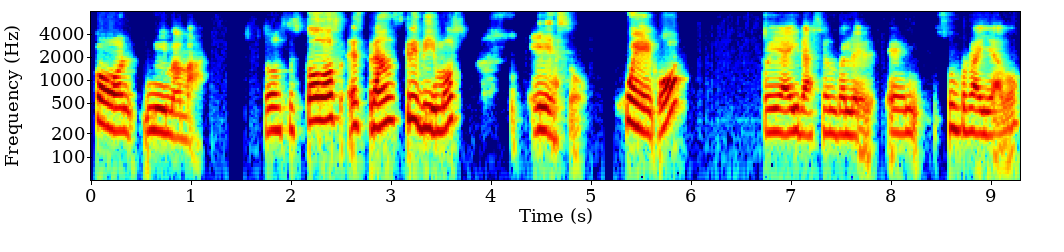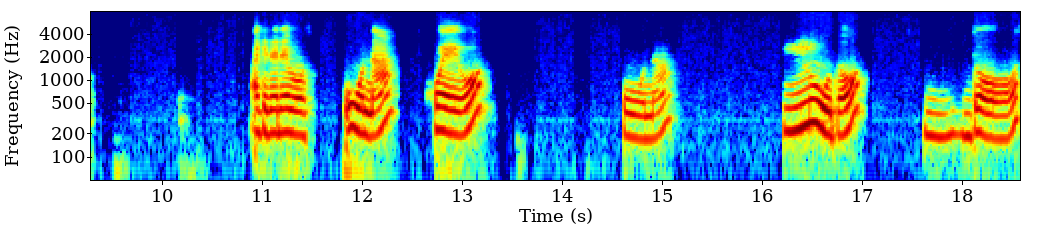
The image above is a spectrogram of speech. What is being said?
con mi mamá. Entonces todos transcribimos eso. Juego. Voy a ir haciéndole el subrayado. Aquí tenemos una, juego, una, ludo, dos,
